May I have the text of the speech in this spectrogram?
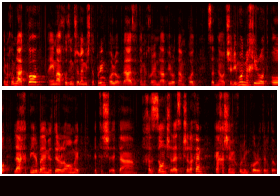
אתם יכולים לעקוב האם האחוזים שלהם משתפרים או לא ואז אתם יכולים להעביר אותם עוד סדנאות של אימון מכירות או להחדיר בהם יותר לעומק את, את החזון של העסק שלכם ככה שהם יוכלו למכור יותר טוב.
